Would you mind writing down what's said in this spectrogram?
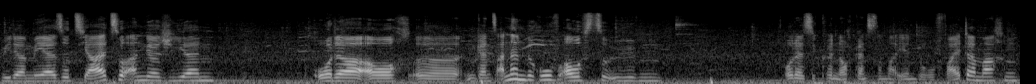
wieder mehr sozial zu engagieren oder auch äh, einen ganz anderen Beruf auszuüben oder sie können auch ganz normal ihren Beruf weitermachen.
